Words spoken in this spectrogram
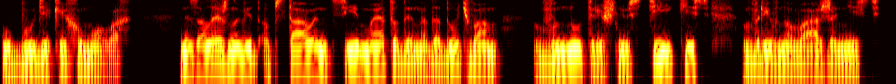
у будь-яких умовах. Незалежно від обставин, ці методи нададуть вам внутрішню стійкість, врівноваженість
